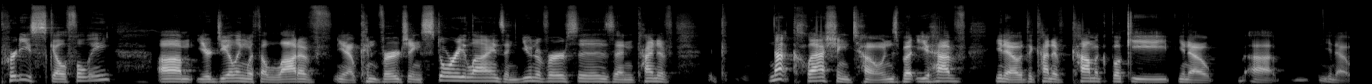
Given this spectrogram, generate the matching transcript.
pretty skillfully. Um, you're dealing with a lot of you know converging storylines and universes, and kind of not clashing tones, but you have you know the kind of comic booky you know uh, you know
